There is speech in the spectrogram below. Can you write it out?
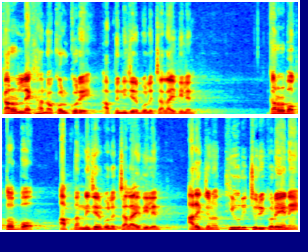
কারোর লেখা নকল করে আপনি নিজের বলে চালাই দিলেন। কারোর বক্তব্য আপনার নিজের বলে চালাই দিলেন। আরেকজনের থিওরি চুরি করে এনে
